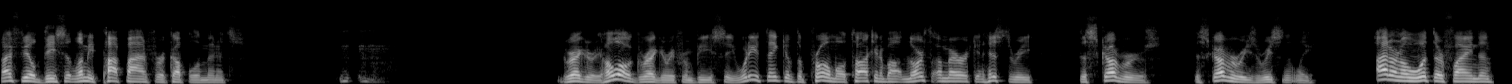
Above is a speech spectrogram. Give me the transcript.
I feel decent. Let me pop on for a couple of minutes. Gregory. Hello, Gregory from BC. What do you think of the promo talking about North American history discoveries discoveries recently? I don't know what they're finding.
